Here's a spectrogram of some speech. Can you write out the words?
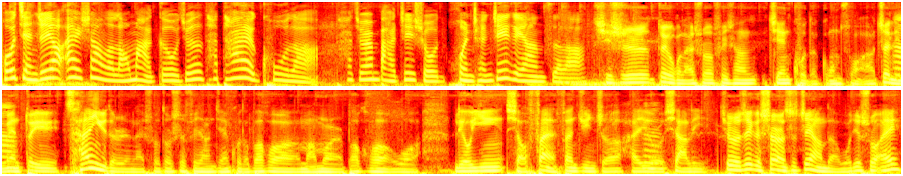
我简直要爱上了老马哥，我觉得他太酷了，他居然把这首混成这个样子了。其实对我来说非常艰苦的工作啊，这里面啊对参与的人来说都是非常艰苦的，包括马木尔，包括我刘英、小范、范俊哲，还有嗯夏利。就是这个事儿是这样的，我就说，哎，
